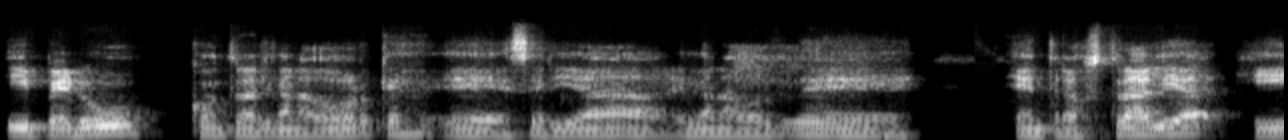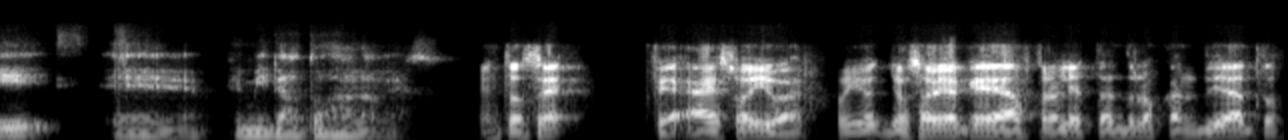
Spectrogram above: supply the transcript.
y Perú contra el ganador que eh, sería el ganador de entre Australia y eh, Emiratos Árabes. Entonces, a eso iba. Pues yo, yo, sabía que Australia está entre los candidatos.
